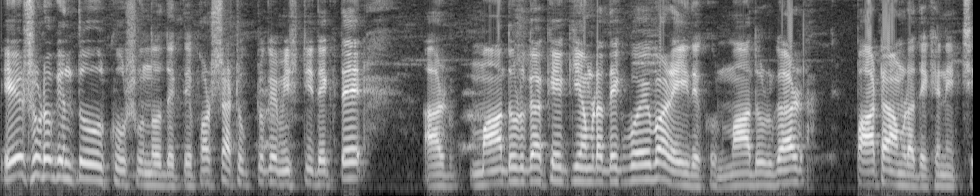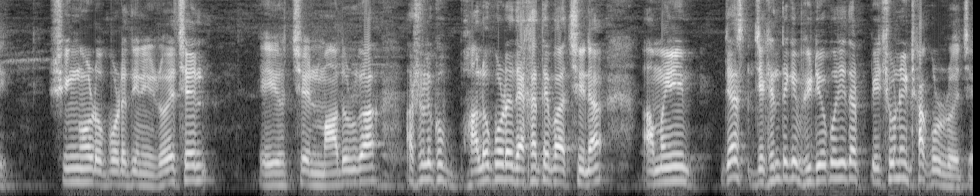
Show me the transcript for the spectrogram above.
এ অসুরও কিন্তু খুব সুন্দর দেখতে, ফর্সা টুকটুকে মিষ্টি দেখতে। আর মা দুর্গাকে কি আমরা দেখব এবার? এই দেখুন, মা দুর্গার পাটা আমরা দেখে নিচ্ছি। সিংহর ওপরে তিনি রয়েছেন, এই হচ্ছেন মা দুর্গা। আসলে খুব ভালো করে দেখাতে পাচ্ছি না। আমি জাস্ট যেখান থেকে ভিডিও করছি, তার পেছনেই ঠাকুর রয়েছে।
